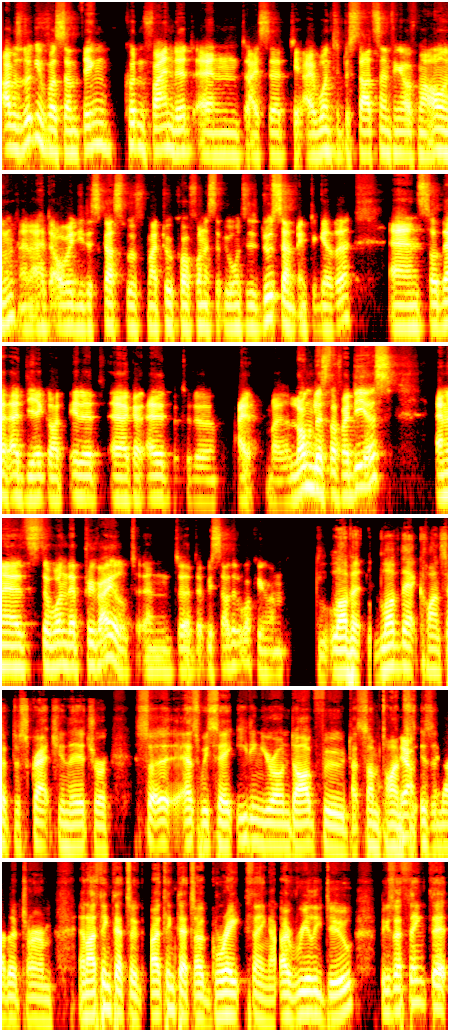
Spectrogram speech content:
I was looking for something, couldn't find it, and I said I wanted to start something of my own. And I had already discussed with my two co-founders that we wanted to do something together, and so that idea got added, uh, got added to the I, my long list of ideas, and it's the one that prevailed and uh, that we started working on. Love it. Love that concept of scratching the itch, or so as we say, eating your own dog food. Uh, sometimes yeah. is another term, and I think that's a I think that's a great thing. I really do because I think that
